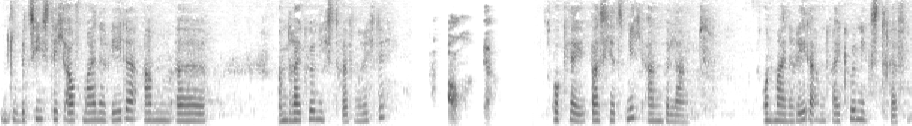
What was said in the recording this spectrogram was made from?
du beziehst dich auf meine Rede am, äh, am Dreikönigstreffen, richtig? Auch, ja. Okay, was jetzt mich anbelangt und meine Rede am Dreikönigstreffen,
